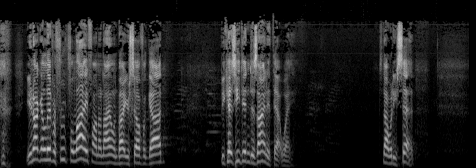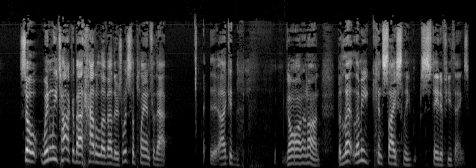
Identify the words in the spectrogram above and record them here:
you're not going to live a fruitful life on an island by yourself with God because He didn't design it that way. It's not what He said. So, when we talk about how to love others, what's the plan for that? I could go on and on, but let, let me concisely state a few things.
